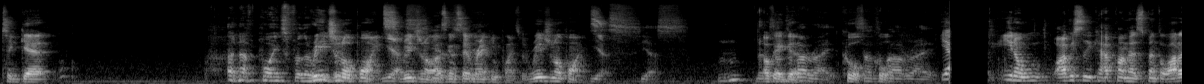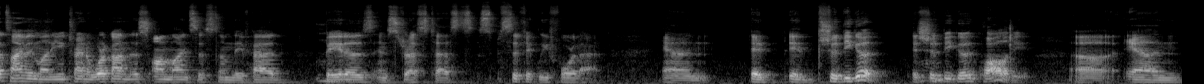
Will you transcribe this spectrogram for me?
to get enough points for the regional region. points. Yes, regional. I was going to say yeah. ranking points, but regional points. Yes, yes. Mm-hmm. That Okay, sounds good. about right. Cool, Sounds cool. about right. You know, obviously, Capcom has spent a lot of time and money trying to work on this online system. They've had betas and stress tests specifically for that, and it it should be good. It should be good quality, uh, and.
